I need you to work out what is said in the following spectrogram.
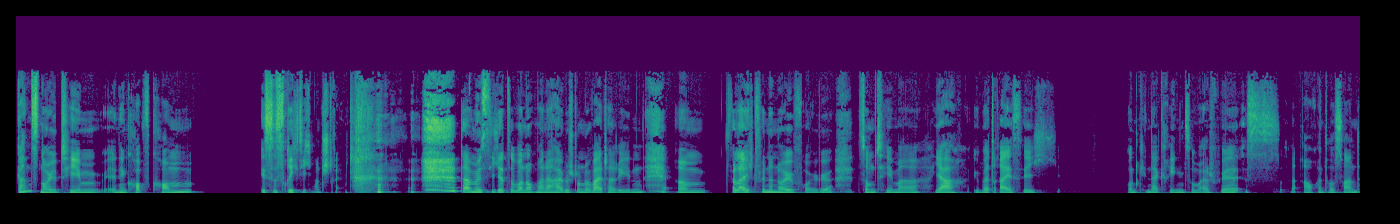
ganz neue Themen in den Kopf kommen, ist es richtig anstrengend. da müsste ich jetzt aber noch mal eine halbe Stunde weiterreden. Ähm, vielleicht für eine neue Folge zum Thema, ja, über 30 und Kinder kriegen zum Beispiel, ist auch interessant.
